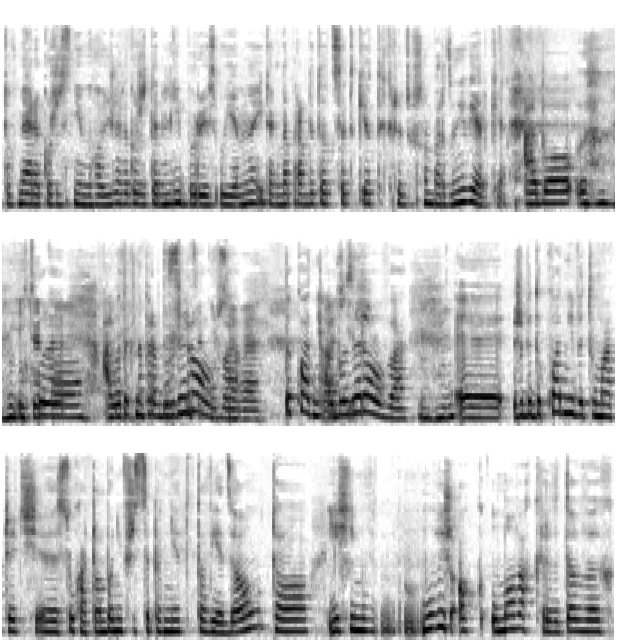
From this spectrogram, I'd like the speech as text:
to w miarę korzystnie wychodzi, dlatego że ten Libor jest ujemny i tak naprawdę te odsetki od tych kredytów są bardzo niewielkie. albo w I ogóle, tylko albo tak naprawdę zerowe. Dokładnie, płacisz. albo zerowe. E, żeby dokładnie wytłumaczyć e, słuchaczom, bo nie wszyscy pewnie to wiedzą, to jeśli mówisz o umowach kredytowych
